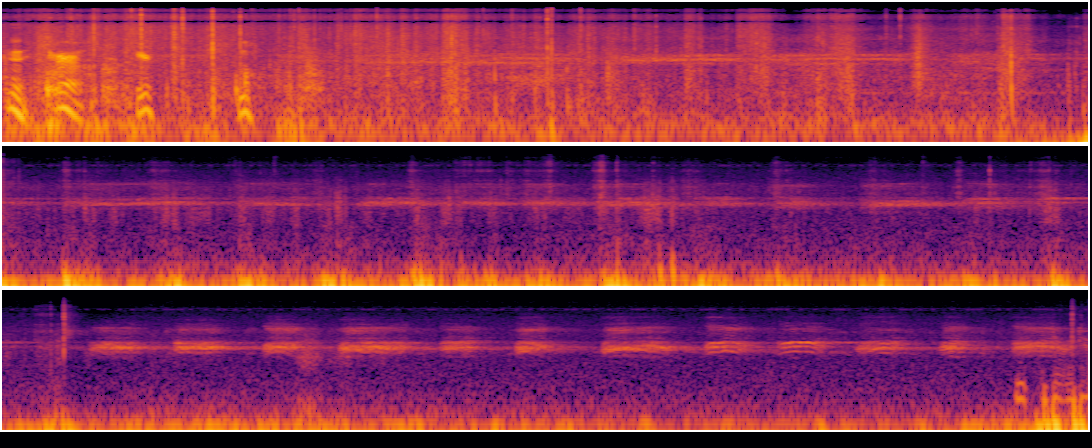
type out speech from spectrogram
Good girl. Here. Come on. Right there, right there.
